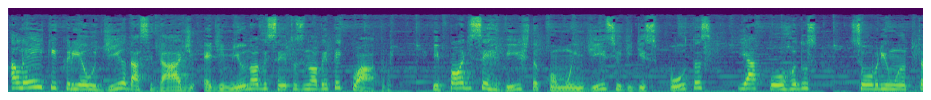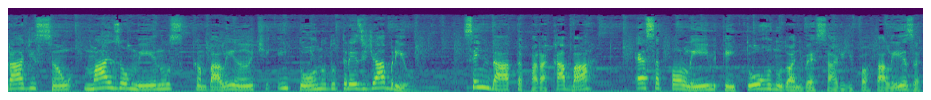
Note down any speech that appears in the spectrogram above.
A lei que criou o Dia da Cidade é de 1994 e pode ser vista como um indício de disputas e acordos sobre uma tradição mais ou menos cambaleante em torno do 13 de abril. Sem data para acabar, essa polêmica em torno do aniversário de Fortaleza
